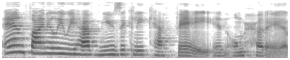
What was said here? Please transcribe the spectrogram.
And finally, we have Musically Cafe in Umm Hurair.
